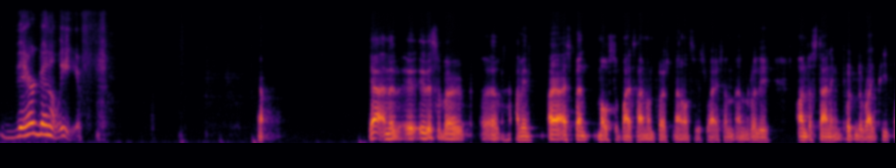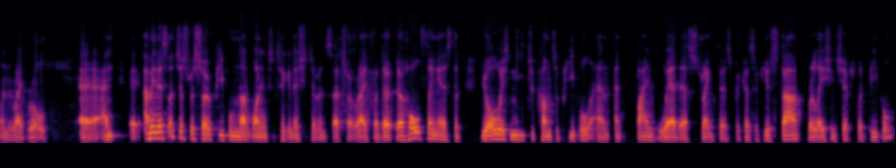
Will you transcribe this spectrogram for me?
they're going to leave. Yeah, and it, it is a very. Uh, I mean, I, I spent most of my time on personalities, right, and and really understanding putting the right people in the right role. Uh, and uh, I mean, it's not just reserved people not wanting to take initiative, etc., right? But the, the whole thing is that you always need to come to people and, and find where their strength is. Because if you start relationships with people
